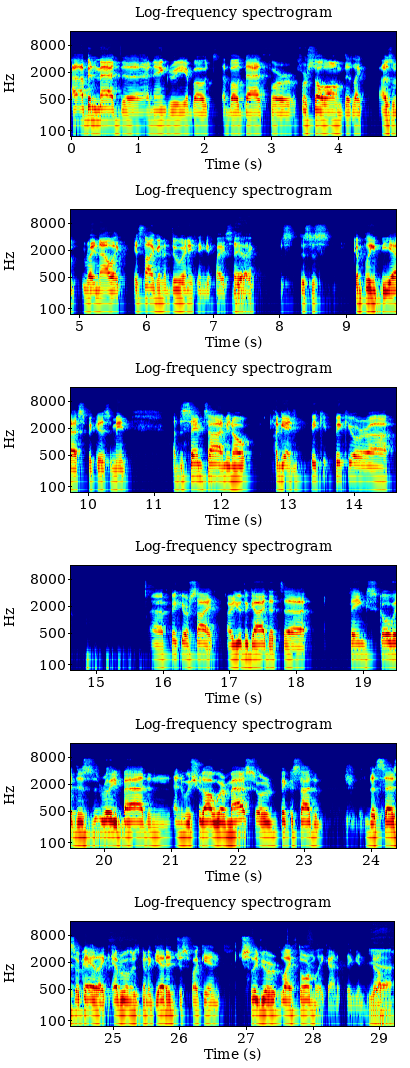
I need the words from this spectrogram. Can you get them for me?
I've been mad uh, and angry about about that for for so long that like as of right now, like it's not gonna do anything if I say Yeah. like this this is complete BS because I mean at the same time, you know, again, pick pick your uh, uh, pick your side. Are you the guy that uh, thinks COVID is really bad and and we should all wear masks, or pick a side that that says okay, like everyone is gonna get it, just fucking just live your life normally, kind of thing. You know? Yeah,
